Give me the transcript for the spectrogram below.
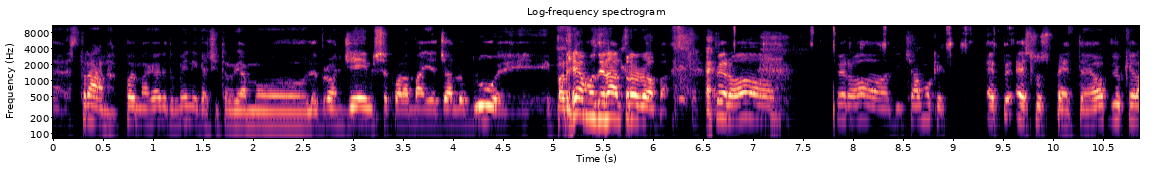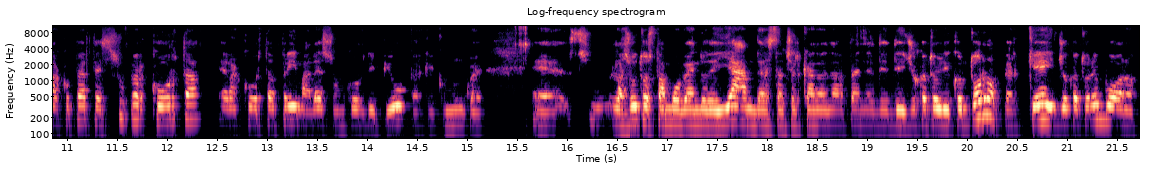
eh, strana. Poi magari domenica ci troviamo LeBron James con la maglia giallo-blu e, e parliamo di un'altra roba. Però però diciamo che è, è, sospetta. È ovvio che la coperta è super corta, era corta prima, adesso ancora di più, perché comunque eh, la Suto sta muovendo degli under, sta cercando di andare a prendere dei, dei, giocatori di contorno, perché il giocatore buono,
